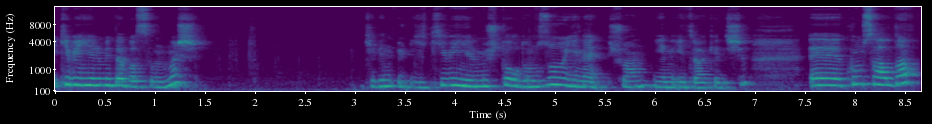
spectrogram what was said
2020'de basılmış. 2000, 2023'te olduğumuzu yine şu an yeni idrak edişim. E, kumsalda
